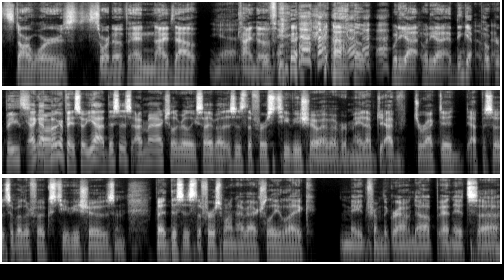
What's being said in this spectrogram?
Star Wars, sort of, and Knives Out, Yeah. kind of. uh, what do you got? What do you got? I think you got Poker Face. I got uh, Poker Face. So yeah, this is I'm actually really excited about. It. This is the first TV show I've ever made. I've, I've directed episodes of other folks' TV shows, and but this is the first one I've actually like made from the ground up, and it's uh,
